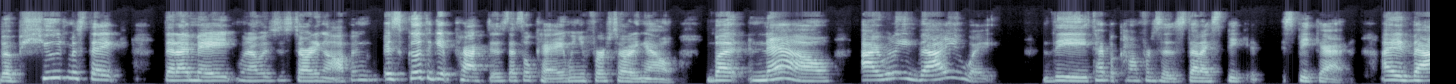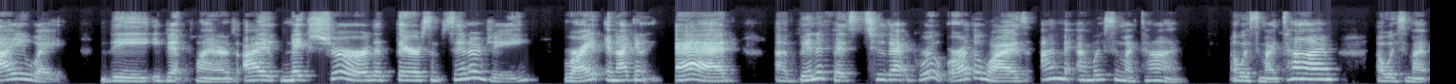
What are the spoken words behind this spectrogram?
a huge mistake that I made when I was just starting off. And it's good to get practice. That's okay when you're first starting out. But now I really evaluate the type of conferences that I speak speak at. I evaluate the event planners. I make sure that there's some synergy, right? And I can add uh, benefits to that group, or otherwise, I'm I'm wasting my time. I'm wasting my time. I'm wasting my.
